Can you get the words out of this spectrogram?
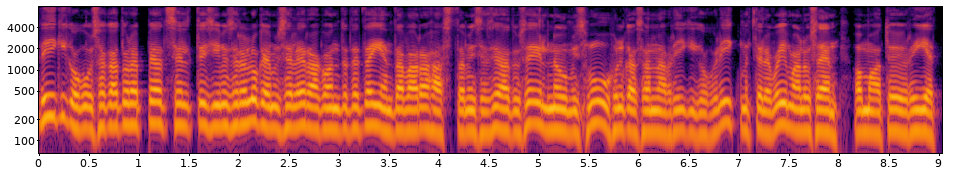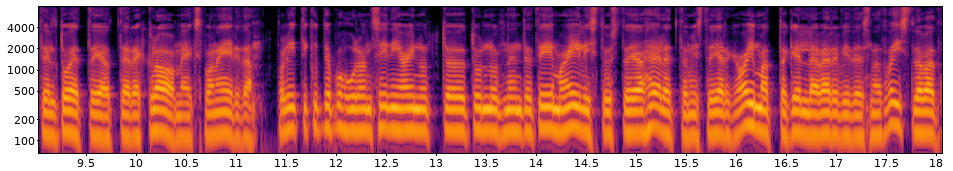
riigikogus aga tuleb peatselt esimesele lugemisele erakondade täiendava rahastamise seaduse eelnõu, mis muuhulgas annab Riigikogu liikmetele võimaluse oma tööriietel toetajate reklaame eksponeerida. Poliitikute puhul on seni ainult äh, tulnud nende teema eelistuste ja hääletamiste järgi aimata, kelle värvides nad võistlevad.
